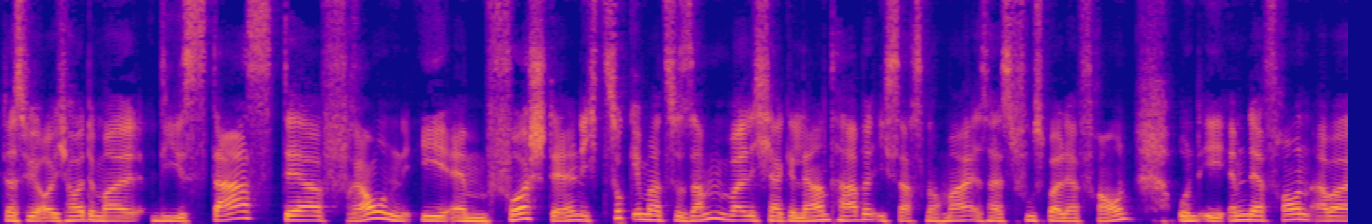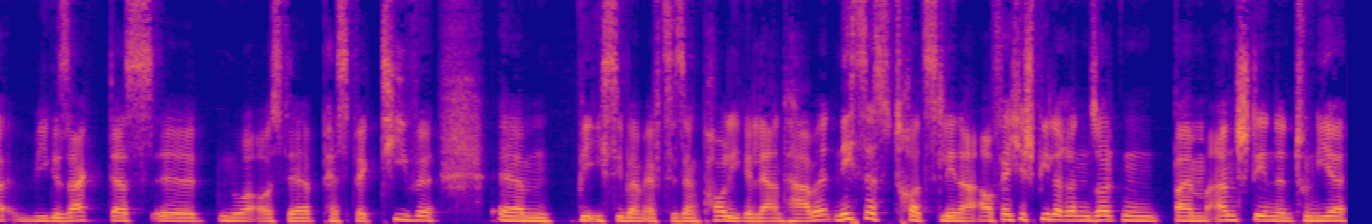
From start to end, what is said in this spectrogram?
dass wir euch heute mal die Stars der Frauen-EM vorstellen. Ich zuck immer zusammen, weil ich ja gelernt habe, ich sag's nochmal, es heißt Fußball der Frauen und EM der Frauen, aber wie gesagt, das äh, nur aus der Perspektive ähm, wie ich sie beim FC St. Pauli gelernt habe. Nichtsdestotrotz, Lena, auf welche Spielerinnen sollten beim anstehenden Turnier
